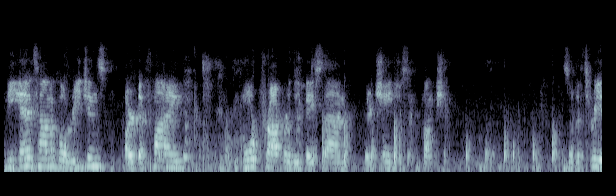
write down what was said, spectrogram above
the anatomical regions are defined more properly based on their changes in function. So the three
